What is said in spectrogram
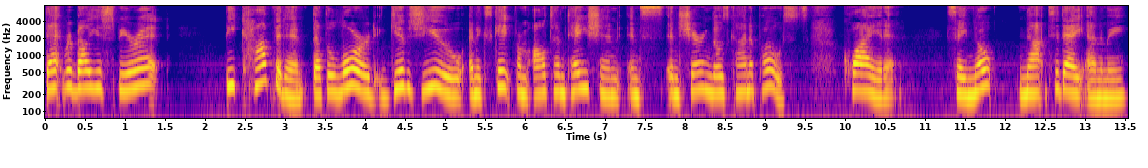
That rebellious spirit, be confident that the Lord gives you an escape from all temptation and, and sharing those kind of posts. Quiet it. Say, nope, not today, enemy.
